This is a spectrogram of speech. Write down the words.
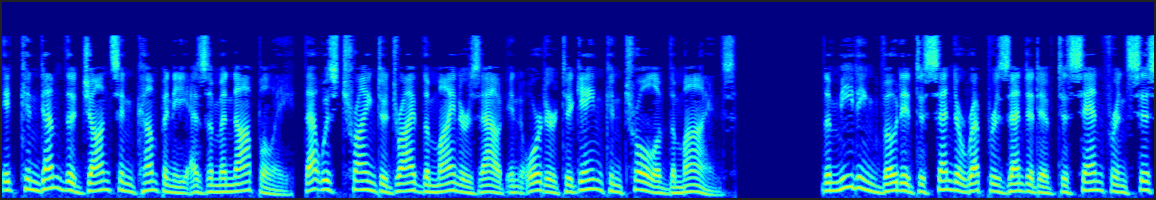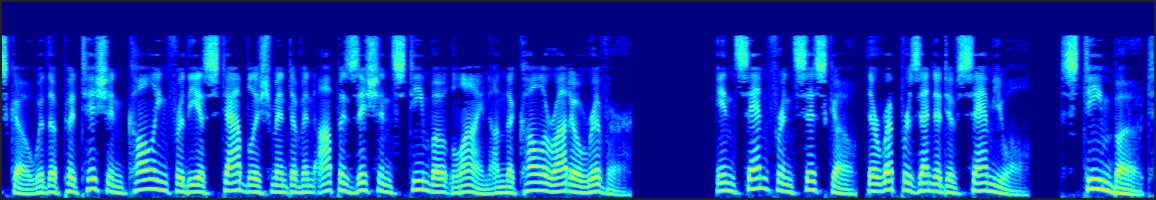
It condemned the Johnson Company as a monopoly, that was trying to drive the miners out in order to gain control of the mines. The meeting voted to send a representative to San Francisco with a petition calling for the establishment of an opposition steamboat line on the Colorado River. In San Francisco, their representative Samuel Steamboat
